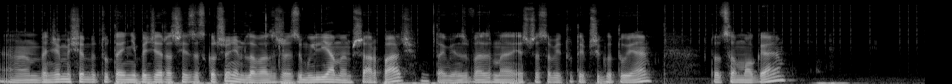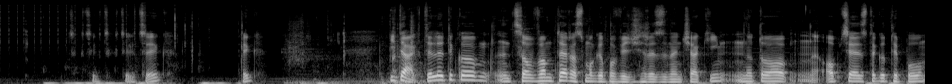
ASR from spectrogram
Em, Będziemy się tutaj, nie będzie raczej zaskoczeniem dla Was, że z Williamem szarpać. Tak więc wezmę, jeszcze sobie tutaj przygotuję to, co mogę. Cyk, cyk, cyk, cyk. Cyk. I tak, tyle tylko, co Wam teraz mogę powiedzieć, rezydenciaki. No to opcja jest tego typu,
